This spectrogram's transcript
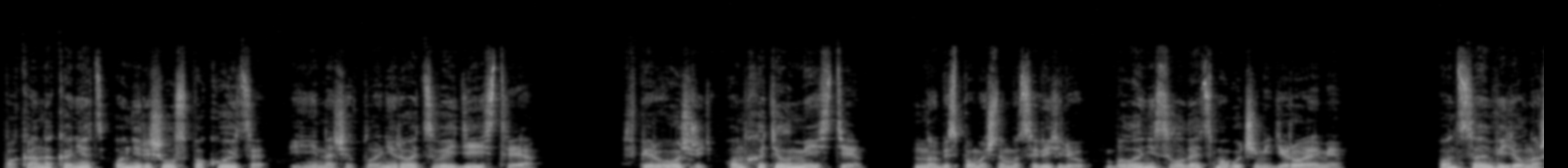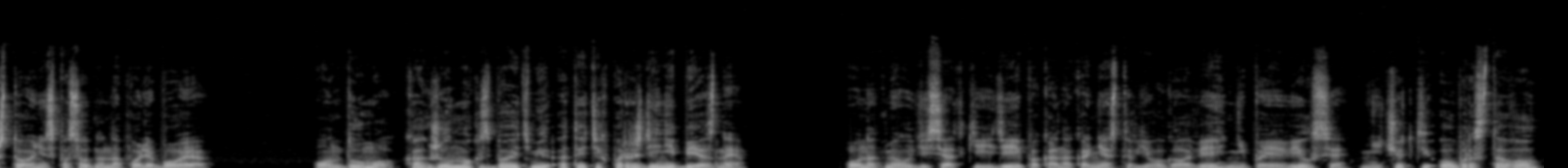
пока, наконец, он не решил успокоиться и не начал планировать свои действия. В первую очередь, он хотел мести. Но беспомощному целителю было не совладать с могучими героями. Он сам видел, на что они способны на поле боя. Он думал, как же он мог избавить мир от этих порождений бездны. Он отмел десятки идей, пока наконец-то в его голове не появился нечеткий образ того,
